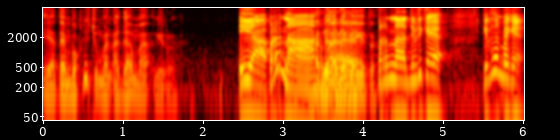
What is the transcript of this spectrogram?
ya temboknya cuman agama gitu. Iya pernah. Ada Pernah ada ya? kayak gitu. Pernah. Jadi kayak kita sampai kayak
